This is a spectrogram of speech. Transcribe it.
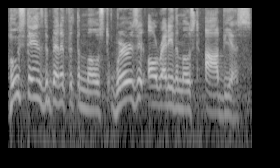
Who stands to benefit the most? Where is it already the most obvious?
